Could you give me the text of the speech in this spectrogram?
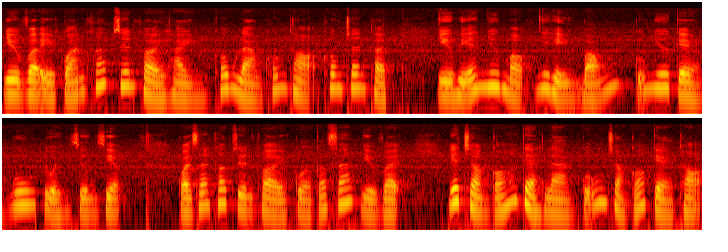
Như vậy quán khắp duyên khởi hành, không làm không thọ, không chân thật, như huyễn như mộng, như hình bóng, cũng như kẻ ngu đuổi dương diệm. Quan sát khắp duyên khởi của các pháp như vậy, biết chẳng có kẻ làm cũng chẳng có kẻ thọ,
